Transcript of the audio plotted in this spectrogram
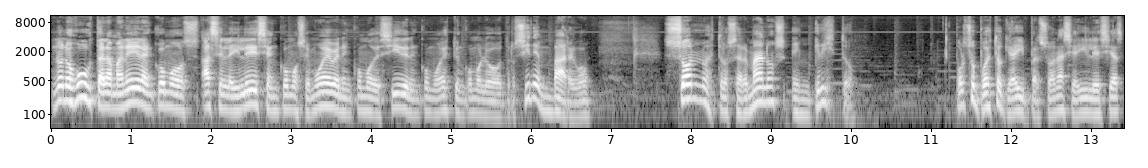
No nos gusta la manera en cómo hacen la iglesia, en cómo se mueven, en cómo deciden, en cómo esto, en cómo lo otro. Sin embargo, son nuestros hermanos en Cristo. Por supuesto que hay personas y hay iglesias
